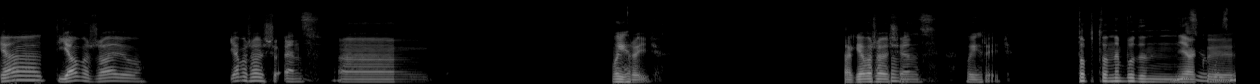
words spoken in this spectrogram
я, я вважаю. Я вважаю, що Енс е, виграють. Так, я вважаю, що Так. Енс виграють. Тобто не буде ніякої.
